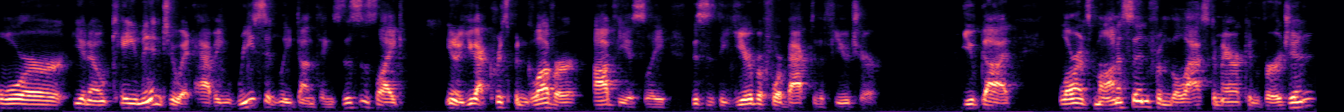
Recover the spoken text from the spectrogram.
or, you know, came into it having recently done things. This is like, you know, you got Crispin Glover, obviously. This is the year before Back to the Future. You've got Lawrence Monoson from The Last American Virgin,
